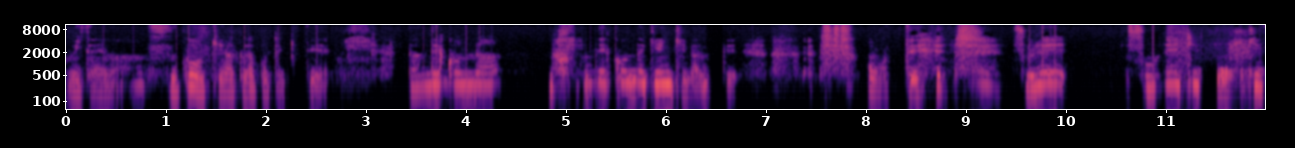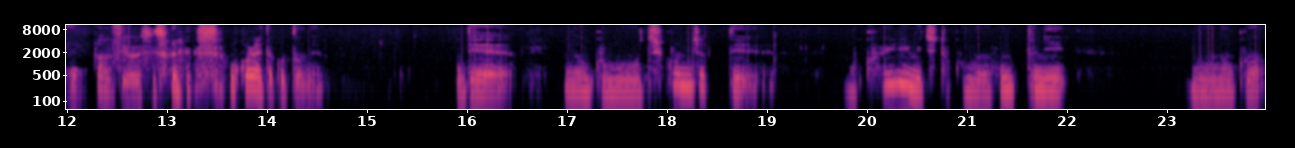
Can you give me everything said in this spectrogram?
みたいな、すごい気楽なこと言って、なんでこんな、なんでこんな元気なんて 思ってそれ、それ結構聞きたんですよ、私、それ 怒られたことをね。で、なんかもう落ち込んじゃって、もう帰り道とかも本当に、もうなんか、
